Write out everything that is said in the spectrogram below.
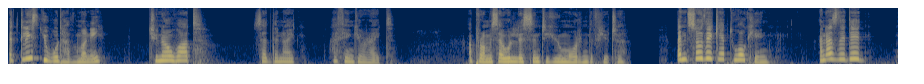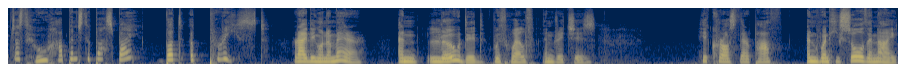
At least you would have money. Do you know what? said the knight. I think you're right. I promise I will listen to you more in the future. And so they kept walking. And as they did, just who happens to pass by but a priest, riding on a mare, and loaded with wealth and riches. He crossed their path and when he saw the knight,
